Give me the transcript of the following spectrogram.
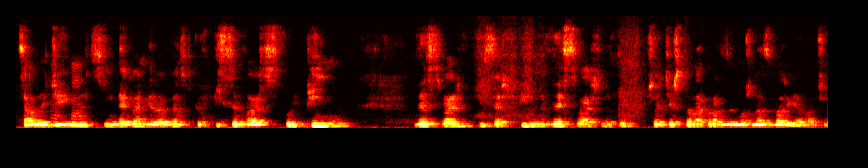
cały dzień Mhm. nic innego nie robiąc, tylko wpisywać swój PIN, wysłać, wpisać PIN, wysłać, no to przecież to naprawdę można zwariować.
